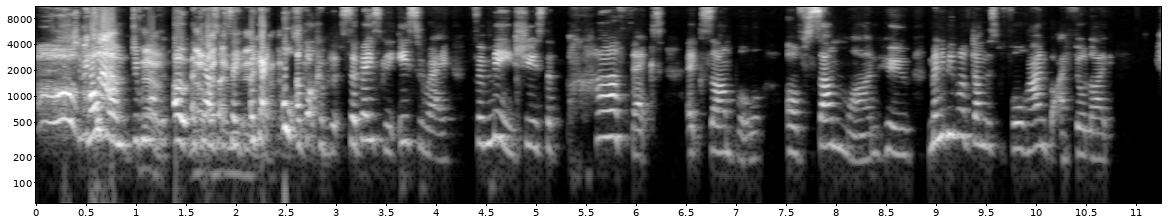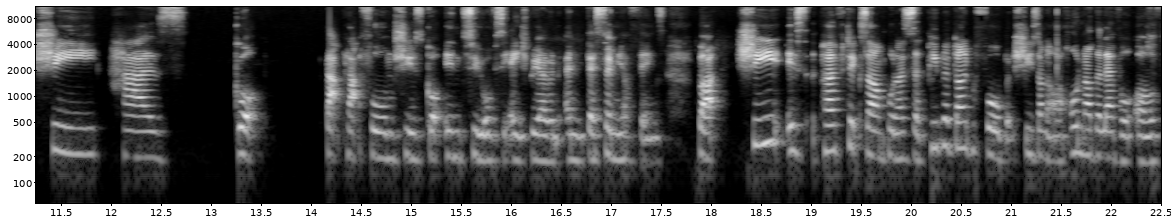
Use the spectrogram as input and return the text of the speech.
Should we Hold clap? on. Do we No, have? Oh, okay. no, I was I about to say. Okay. I Oh, I've got a couple. of- So basically, Issa Rae. For me, she is the perfect example of someone who many people have done this beforehand, but I feel like she has got that platform. She has got into obviously HBO and, and there's so many other things. But she is a perfect example. And as I said, people have done it before, but she's done it on a whole nother level of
